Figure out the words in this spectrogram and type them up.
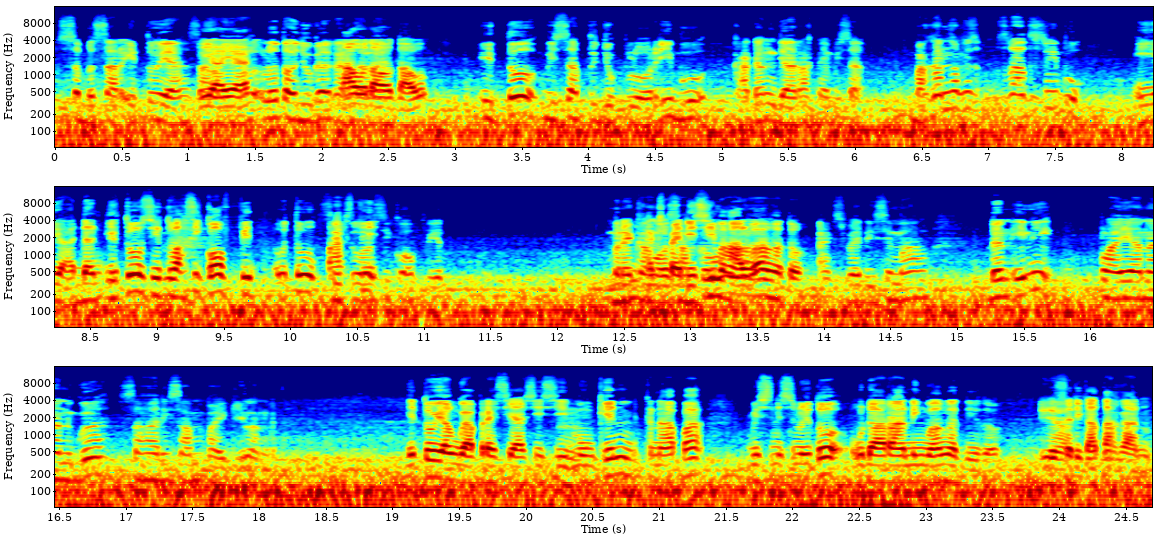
sebesar itu ya Iya, iya. lu, lu tahu juga kan tahu tahu tahu. itu bisa 70.000 ribu kadang jaraknya bisa bahkan sampai 100.000 ribu. Iya dan itu situasi covid itu pasti situasi covid. Mereka Ekspedisi mahal banget tuh. ekspedisi mahal. Dan ini pelayanan gue sehari sampai gila nggak? Itu yang gue apresiasi sih. Hmm. mungkin kenapa bisnis lu itu udah running banget gitu Iya. bisa dikatakan.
